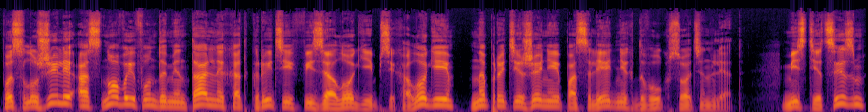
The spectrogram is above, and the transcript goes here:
послужили основой фундаментальных открытий физиологии и психологии на протяжении последних двух сотен лет. Мистицизм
